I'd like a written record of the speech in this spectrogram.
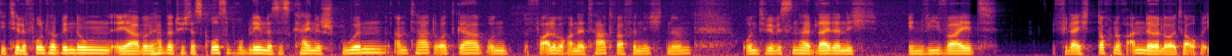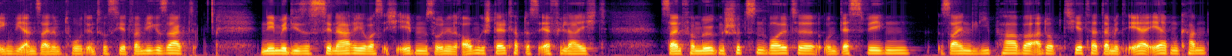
die Telefonverbindungen, ja, aber wir haben natürlich das große Problem, dass es keine Spuren am Tatort gab und vor allem auch an der Tatwaffe nicht. Ne? Und wir wissen halt leider nicht, inwieweit vielleicht doch noch andere Leute auch irgendwie an seinem Tod interessiert waren. Wie gesagt, nehmen wir dieses Szenario, was ich eben so in den Raum gestellt habe, dass er vielleicht sein Vermögen schützen wollte und deswegen seinen Liebhaber adoptiert hat, damit er erben kann,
